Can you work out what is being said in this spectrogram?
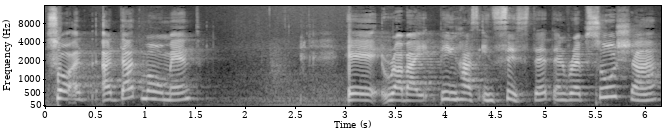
So at, at that moment, uh, Rabbi Pinchas insisted, and Reb Zusha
